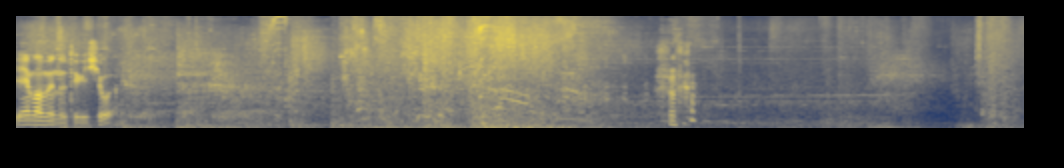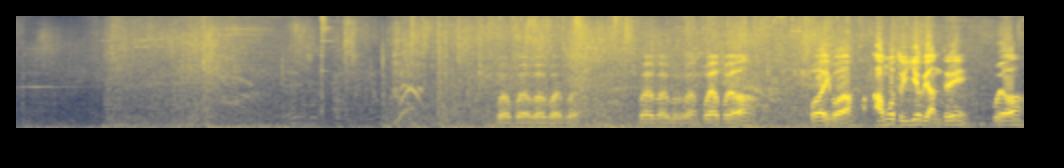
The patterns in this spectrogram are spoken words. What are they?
게임하면은 되게 쉬워요. 뭐야 뭐야 뭐야 뭐야 뭐야 뭐야 뭐야 뭐야 뭐야 뭐야 뭐야 이거 아- 아무것도 이협이 안 돼. 뭐야?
